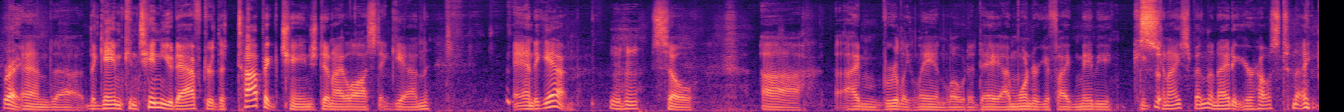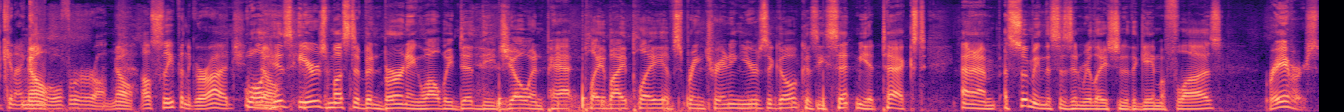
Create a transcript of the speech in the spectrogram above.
Right. And uh, the game continued after the topic changed and I lost again and again. Mm-hmm. So uh, I'm really laying low today. I'm wondering if I maybe can, can I spend the night at your house tonight? Can I No. come over? I'll, No. I'll sleep in the garage. Well, No. his ears must have been burning while we did the Joe and Pat play-by-play of spring training years ago because he sent me a text, and I'm assuming this is in relation to the game of flaws. Reuvers,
